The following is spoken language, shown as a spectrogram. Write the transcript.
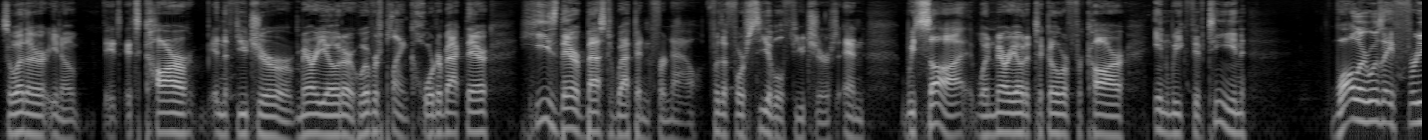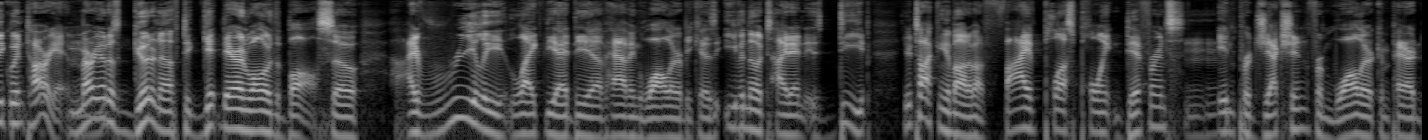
So whether, you know, it's Carr in the future or Mariota or whoever's playing quarterback there, he's their best weapon for now, for the foreseeable future. And we saw when Mariota took over for Carr in week 15, Waller was a frequent target. Mariota's good enough to get Darren Waller the ball. So I really like the idea of having Waller because even though tight end is deep, you're talking about about five plus point difference mm-hmm. in projection from Waller compared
